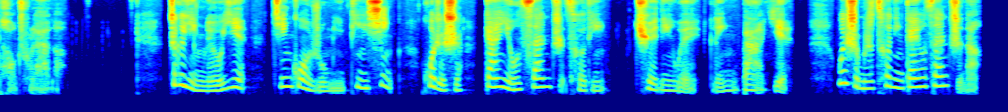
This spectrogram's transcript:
跑出来了。这个引流液经过乳糜定性，或者是甘油三酯测定，确定为淋巴液。为什么是测定甘油三酯呢？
